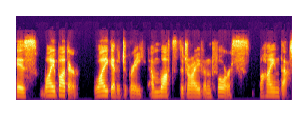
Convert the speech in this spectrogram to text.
is why bother? Why get a degree? And what's the driving force behind that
